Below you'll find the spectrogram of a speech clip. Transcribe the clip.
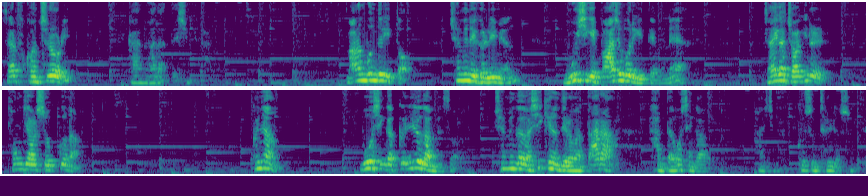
셀프 컨트롤이 가능하다는 뜻입니다. 많은 분들이 또 최면에 걸리면 무의식에 빠져버리기 때문에 자기가 자기를 통제할 수 없거나 그냥 무엇인가 끌려가면서 최면가가 시키는 대로만 따라 한다고 생각하지만 그것은 틀렸습니다.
